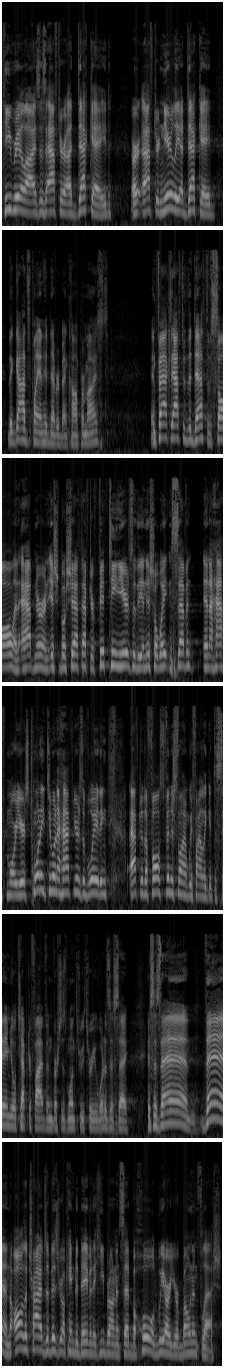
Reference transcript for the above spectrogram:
he realizes after a decade or after nearly a decade, that God's plan had never been compromised. In fact, after the death of Saul and Abner and Ishbosheth, after 15 years of the initial wait and seven and a half more years, 22 and a half years of waiting, after the false finish line, we finally get to Samuel chapter 5 and verses 1 through 3. What does it say? It says, Then, then all the tribes of Israel came to David at Hebron and said, Behold, we are your bone and flesh.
